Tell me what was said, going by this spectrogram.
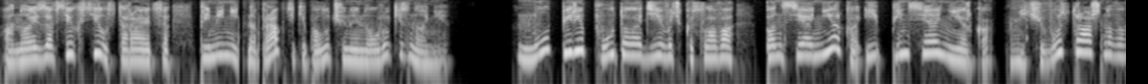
Она изо всех сил старается применить на практике полученные на уроке знания. Ну, перепутала девочка слова «пансионерка» и «пенсионерка». Ничего страшного.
